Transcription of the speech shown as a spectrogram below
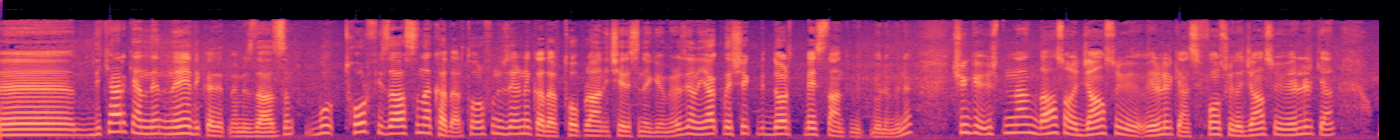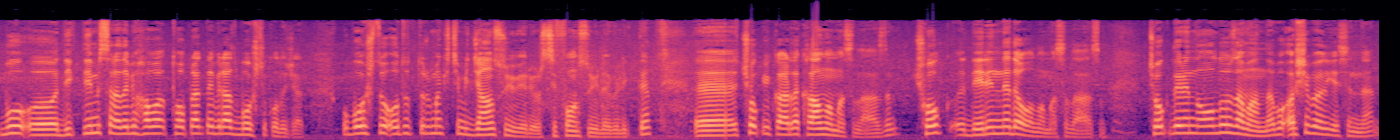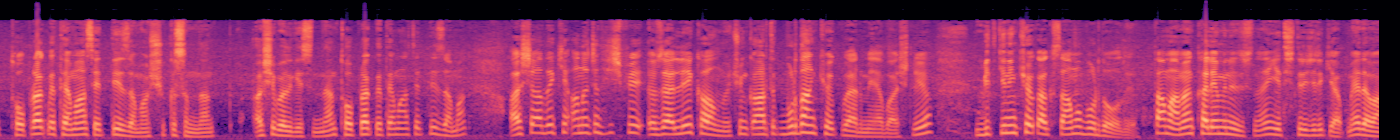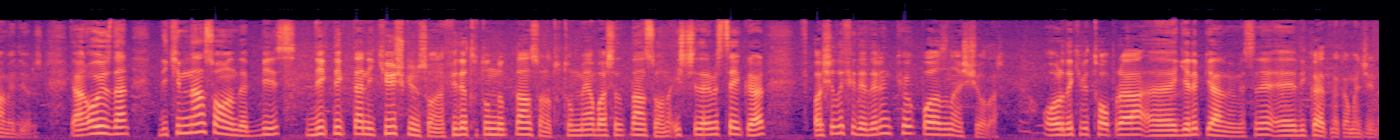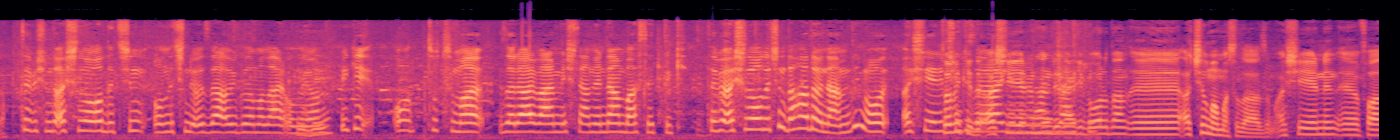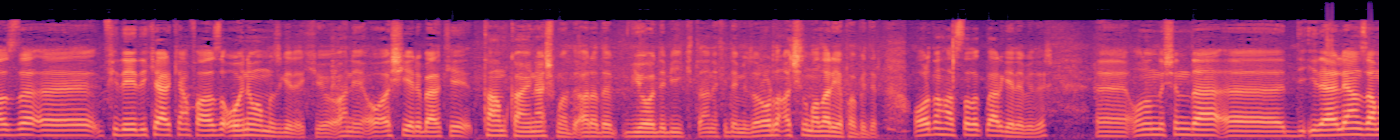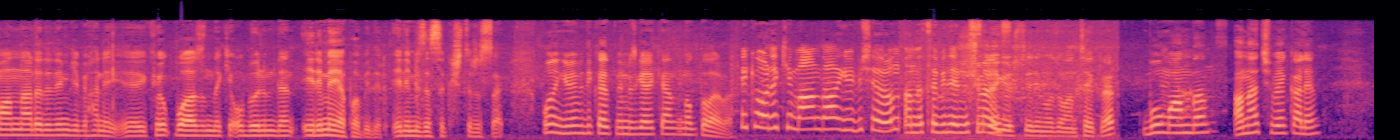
Ee, dikerken de neye dikkat etmemiz lazım? Bu torf hizasına kadar, torfun üzerine kadar toprağın içerisine gömüyoruz. Yani yaklaşık bir 4-5 santimlik bölümünü. Çünkü üstünden daha sonra can suyu verilirken, sifon suyuyla can suyu verilirken bu e, diktiğimiz sırada bir hava toprakta biraz boşluk olacak. Bu boşluğu oturtturmak için bir can suyu veriyoruz sifon suyuyla birlikte. Ee, çok yukarıda kalmaması lazım. Çok e, derinde de olmaması lazım. Çok derin olduğu zaman da bu aşı bölgesinden toprakla temas ettiği zaman şu kısımdan aşı bölgesinden toprakla temas ettiği zaman aşağıdaki anacın hiçbir özelliği kalmıyor. Çünkü artık buradan kök vermeye başlıyor. Bitkinin kök aksamı burada oluyor. Tamamen kalemin üstünden yetiştiricilik yapmaya devam ediyoruz. Yani o yüzden dikimden sonra da biz diktikten 2-3 gün sonra fide tutunduktan sonra tutunmaya başladıktan sonra işçilerimiz tekrar aşılı fidelerin kök boğazını aşıyorlar. Oradaki bir toprağa e, gelip gelmemesine e, dikkat etmek amacıyla. Tabii şimdi aşılı olduğu için onun için de özel uygulamalar oluyor. Hı hı. Peki o tutma, zarar verme işlemlerinden bahsettik. Tabii aşılı olduğu için daha da önemli değil mi? O aşı yeri Tabii çünkü ki de zarar aşı yerinin hani dediğim belki. gibi oradan e, açılmaması lazım. Aşı yerinin e, fazla e, fideyi dikerken fazla oynamamız gerekiyor. Hani o aşı yeri belki tam kaynaşmadı. Arada viyolde bir iki tane fidemiz var. Oradan açılmalar yapabilir. Oradan hastalıklar gelebilir. E, onun dışında e, ilerleyen zamanlarda dediğim gibi hani e, kök boğazındaki o bölümden erime yapabilir. Elimizle sıkıştırırsak. Bunun gibi bir dikkat etmemiz gereken noktalar var. Peki oradaki mandal gibi bir şey var onu anlatabilir misiniz? Şöyle göstereyim o zaman tekrar. Bu mandal, anaç ve kalem.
